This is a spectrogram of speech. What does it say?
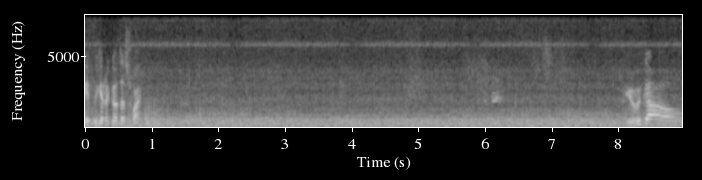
Okay, we gotta go this way. Here we go.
